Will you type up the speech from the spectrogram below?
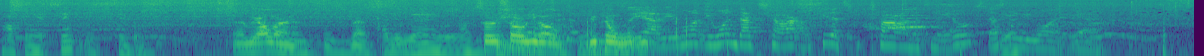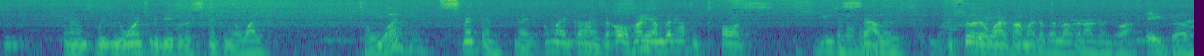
Tossing it. Simple. Simple. Uh, we all learning. It's best. I knew that anyway. So, so you know, you can. So yeah, we want we want that char. See that char on the tomatoes? That's what we want. Yeah. And we, we want you to be able to smith in your wife. To what? Smithing. Like, oh my God. He's like, oh, honey, I'm going to have to toss Use the salad words. to show your wife how much of a love and husband you are. There you go.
